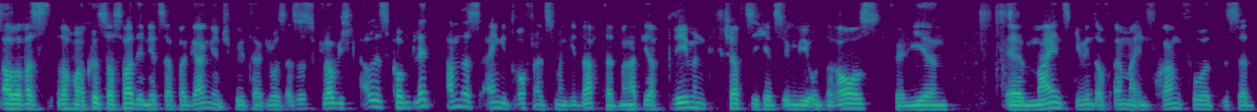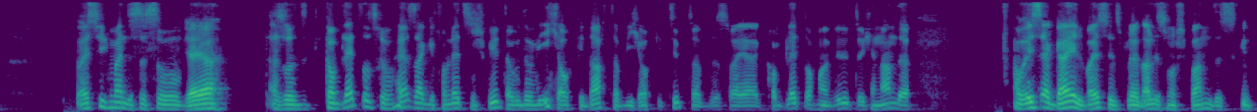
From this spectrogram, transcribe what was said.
Aber was, nochmal kurz, was war denn jetzt am vergangenen Spieltag los? Also es ist, glaube ich, alles komplett anders eingetroffen, als man gedacht hat. Man hat gedacht, Bremen schafft sich jetzt irgendwie unten raus, verlieren. Äh, Mainz gewinnt auf einmal in Frankfurt. Ist halt, weißt du, ich meine, das ist so. Ja, ja. Also komplett unsere Vorhersage vom letzten Spieltag oder wie ich auch gedacht habe, wie ich auch getippt habe, das war ja komplett nochmal wild durcheinander. Aber ist ja geil, weißt du, jetzt bleibt alles noch spannend. Es gibt,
